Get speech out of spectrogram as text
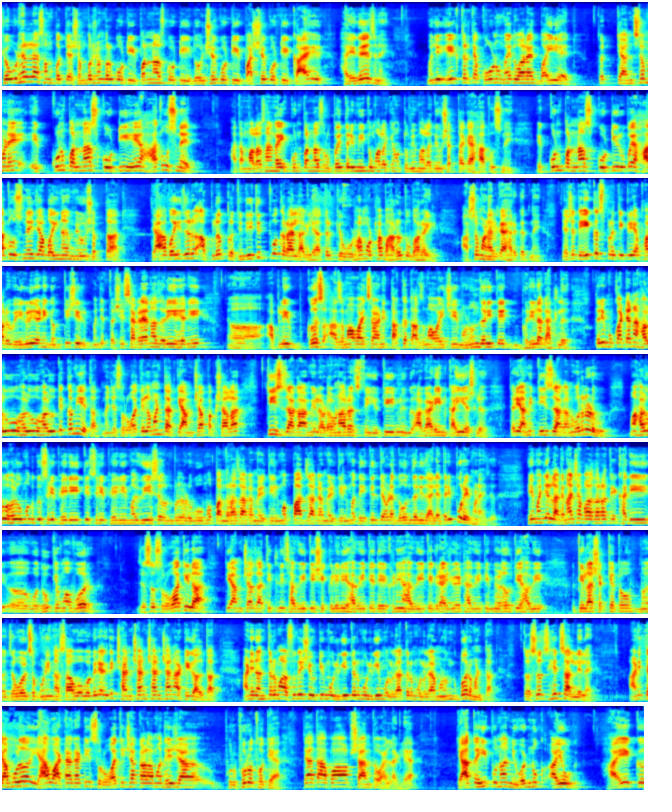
केवढ्याला संपत्त्या? शंभर शंभर कोटी पन्नास कोटी दोनशे कोटी पाचशे कोटी काय? हैगयच नाही. म्हणजे एक तर त्या कोण उमेदवार आहेत बाई आहेत तर त्यांचं म्हणे एकोणपन्नास कोटी हे हात उसणे आहेत. आता मला सांगा एकोणपन्नास रुपये तरी मी तुम्हाला किंवा तुम्ही मला देऊ शकता काय हात उसणे एकोणपन्नास कोटी रुपये हात उसणे ज्या बाईंना मिळू शकतात त्या बाई जर आपलं प्रतिनिधित्व करायला लागल्या तर केवढा मोठा भारत उभा राहील असं म्हणायला काय हरकत नाही. याच्यात एकच प्रतिक्रिया फार वेगळी आणि गमतीशीर म्हणजे तशी सगळ्यांना जरी ह्यांनी आपली कस आजमावायचा आणि ताकद आजमावायची म्हणून जरी ते भरीला घातलं तरी मुकाट्यानं हळूहळू हळू ते कमी येतात. म्हणजे सुरुवातीला म्हणतात की आमच्या पक्षाला तीस जागा आम्ही लढवणारच ते युतीन आघाडीन काही असलं तरी आम्ही तीस जागांवर लढवू. मग हळूहळू मग दुसरी फेरी तिसरी फेरी मग वीस लढवू मग पंधरा जागा मिळतील मग पाच जागा मिळतील मग देतील तेवढ्या दोन जरी झाल्या तरी पुरे म्हणायचं. हे म्हणजे लग्नाच्या बाजारात एखादी वधू किंवा वर जसं सुरुवातीला ती आमच्या जातीतलीच हवी ती शिकलेली हवी ती देखणी हवी ती ग्रॅज्युएट हवी ती मिळवती हवी. तिला शक्यतो जवळचं कोणी नसावं वगैरे अगदी छान छान छान छान अटी घालतात. आणि नंतर मग असू दे शेवटी मुलगी तर मुलगी मुलगा तर मुलगा म्हणून बरं म्हणतात. तसंच हे चाललेलं आहे. आणि त्यामुळं ह्या वाटाघाटी सुरुवातीच्या काळामध्ये ज्या फुरफुरत होत्या त्या आता आपोआप शांत व्हायला लागल्या. त्यातही पुन्हा निवडणूक आयोग हा एक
